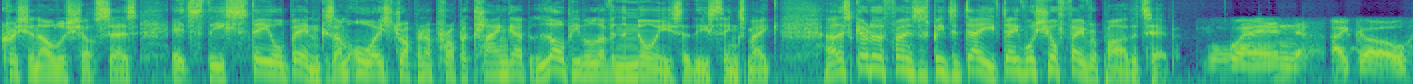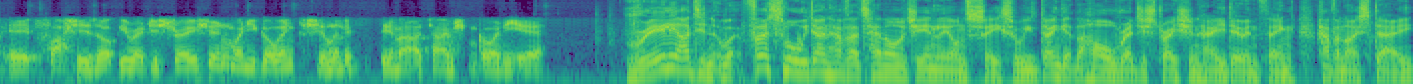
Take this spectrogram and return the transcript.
Christian Aldershot says it's the steel bin because I'm always dropping a proper clanger. A lot of people loving the noise that these things make. Uh, let's go to the phones and speak to Dave. Dave, what's your favourite part of the tip? When I go, it flashes up your registration when you go in because you're limited to the amount of times you can go in a year. Really? I didn't. First of all, we don't have that technology in Leigh-on-Sea, so we don't get the whole registration, how you doing thing. Have a nice day.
